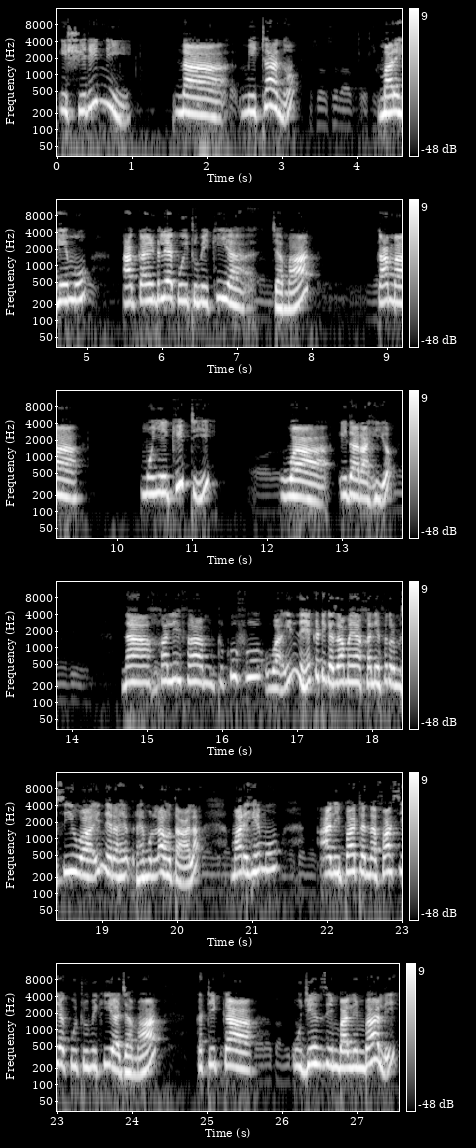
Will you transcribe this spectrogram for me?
ishirini na mitano marehemu akaendelea kuitumikia jamaat kama mwenyekiti wa idara hiyo na khalifa mtukufu wa nne katika zama ya khalifatulmsihi wa nne rahimullahu taala marehemu alipata nafasi ya kutumikia jamaat katika ujenzi mbalimbali mbali.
